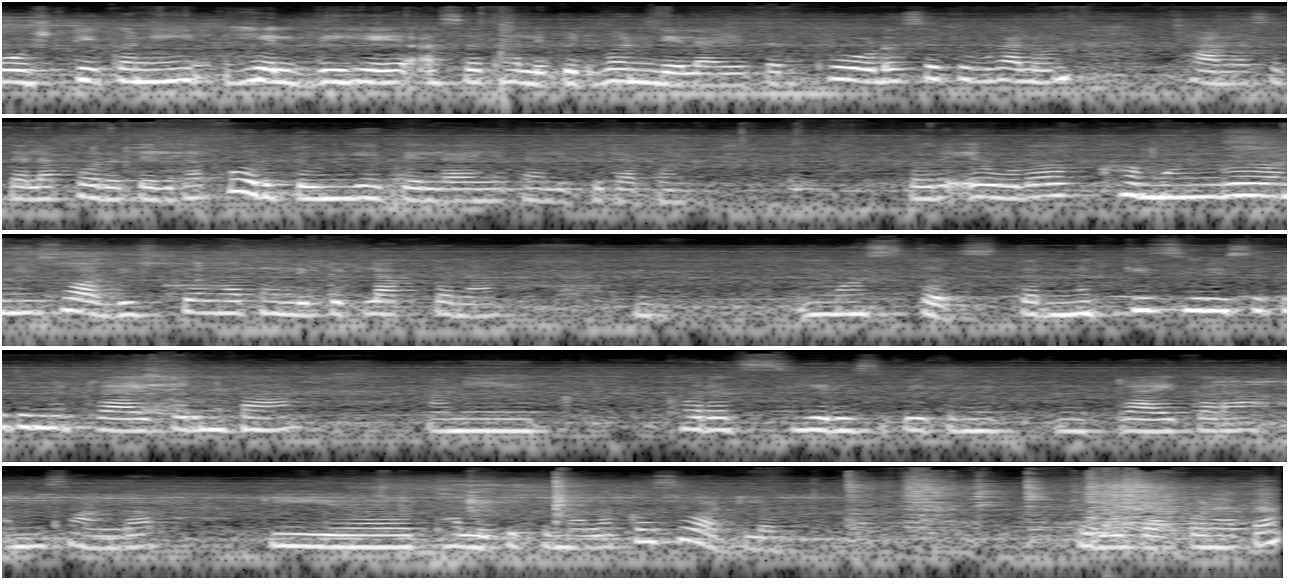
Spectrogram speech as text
पौष्टिक आणि हेल्दी हे असं थालीपीठ बनलेलं आहे. तर थोडंसं तूप घालून छान असं त्याला परत एकदा परतून घेतलेलं आहे थालीपीठ आपण. तर एवढं खमंग आणि स्वादिष्ट हा थालीपीठ लागतं ना मस्तच. तर नक्कीच ही रेसिपी तुम्ही ट्राय करून पहा आणि खरंच ही रेसिपी तुम्ही ट्राय करा आणि सांगा की थालीपीठ तुम्हाला कसं वाटलं. तर आपण आता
